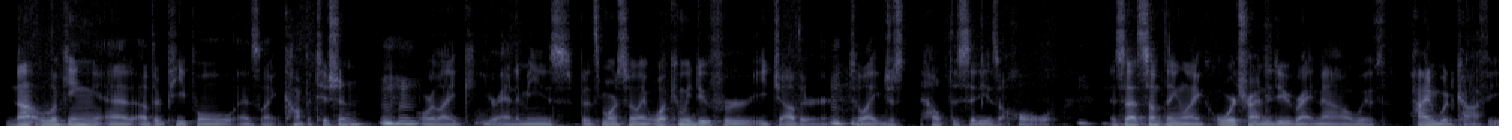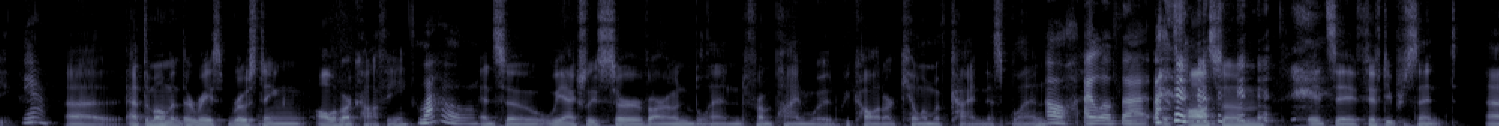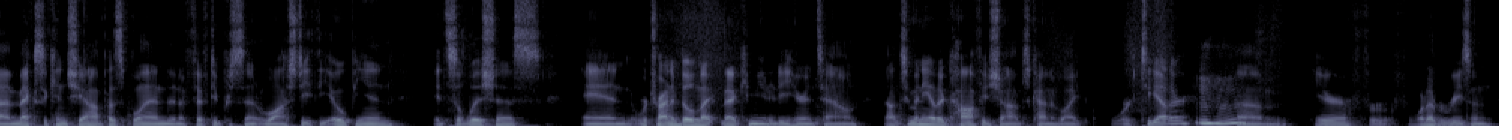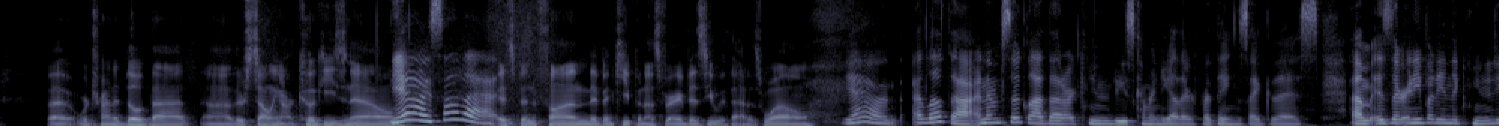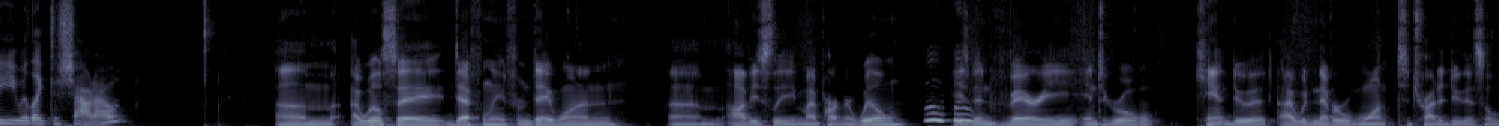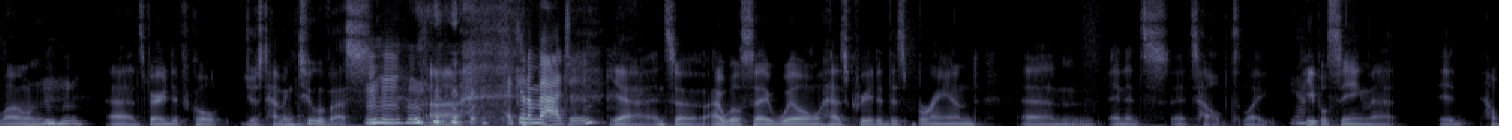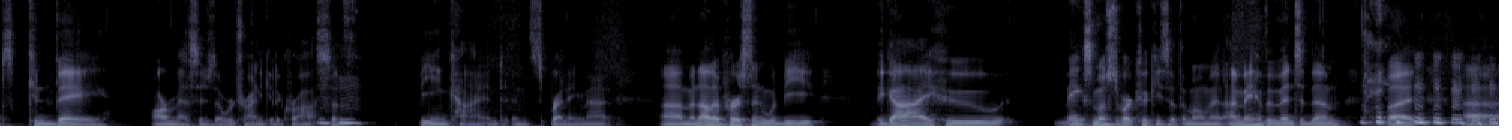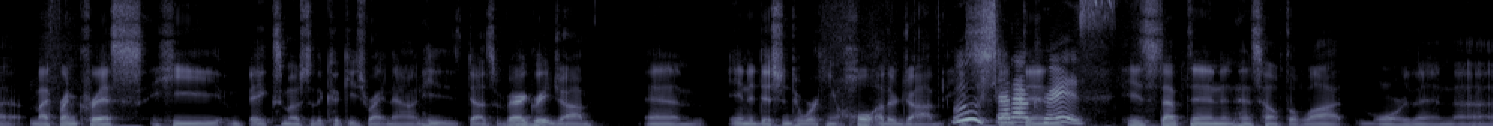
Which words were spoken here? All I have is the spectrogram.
not looking at other people as like competition Mm-hmm. or like your enemies, but it's more so like what can we do for each other Mhm. to like just help the city as a whole. And so that's something like we're trying to do right now with Pinewood Coffee. Yeah. Uh, at the moment, they're race- roasting all of our coffee. Wow. And so we actually serve our own blend from Pinewood. We call it our Kill 'em with Kindness blend. Oh, I love that. It's awesome. it's a 50% uh, Mexican Chiapas blend and a 50% washed Ethiopian. It's delicious. And we're trying to build that, that community here in town. Not too many other coffee shops kind of like work together hmm um, here for, for whatever reason. But we're trying to build that. Uh, they're selling our cookies now. yeah, I saw that. It's been fun. They've been keeping us very busy with that as well. Yeah, I love that. And I'm so glad that our community is coming together for things like this. Um, is there anybody in the community you would like to shout out? Um, I will say, definitely from day one, um, obviously, my partner Will, he's been very integral. Can't do it. I would never want to try to do this alone. Mhm. Uh, it's very difficult just having two of us. Mhm. Uh, I can imagine. Yeah, and so I will say Will has created this brand, um, and it's it's helped like Yeah. people seeing that it helps convey our message that we're trying to get across of Mhm. being kind and spreading that. Um, another person would be the guy who makes most of our cookies at the moment. I may have invented them, but uh, my friend Chris, he bakes most of the cookies right now, and he does a very great job. Um, in addition to working a whole other job, Ooh, shout out in- Chris. He's stepped in and has helped a lot more than uh,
